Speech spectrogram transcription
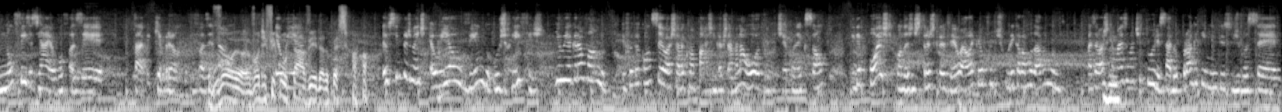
Não fiz assim, ah, eu vou fazer, sabe, quebrando, vou fazer. Não. Vou, eu vou dificultar ia- a vida do pessoal. Eu simplesmente, eu ia ouvindo os riffs e eu ia gravando. E foi o que aconteceu. Eu achava que uma parte encaixava na outra, que tinha conexão. E depois, que quando a gente transcreveu ela, que eu fui descobrir que ela mudava muito. Mas eu acho que é mais uma atitude, sabe? O prog tem muito isso de você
